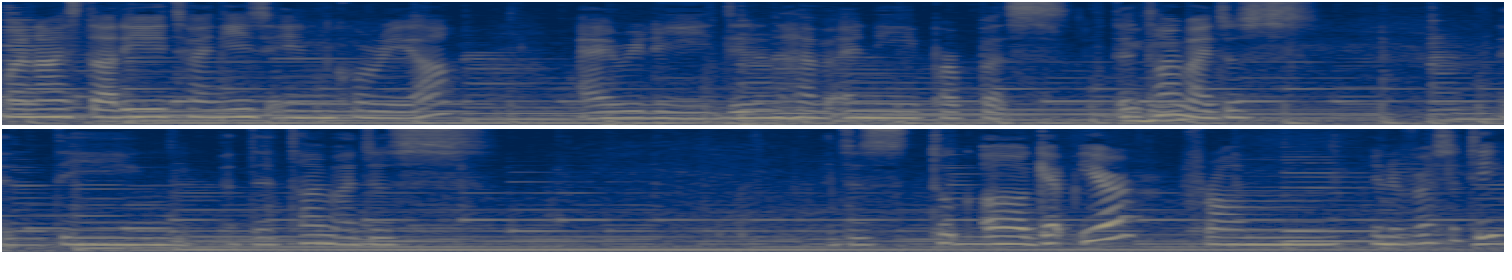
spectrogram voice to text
when I studied Chinese in Korea, I really didn't have any purpose. At that Mhm. time, I just, I think, at that time, I just, I just took a gap year from university,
